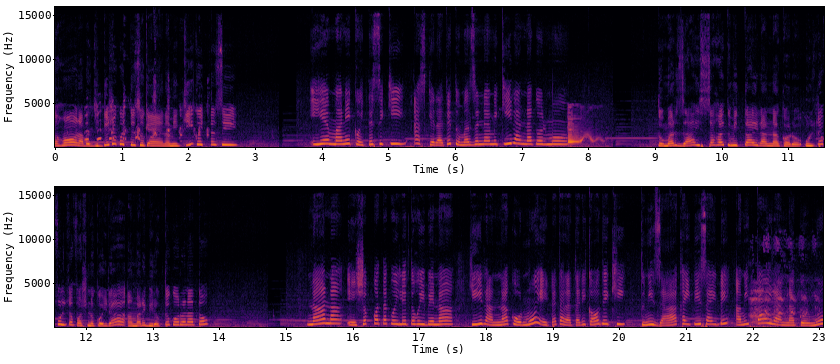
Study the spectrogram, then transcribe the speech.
তখন আবার জিজ্ঞাসা করতেছো কেন? আমি কি করতেছি? ইয়ে মানে কইতাছি কি আজকে রাতে তোমার জন্য আমি কি রান্না করব তোমার যা ইচ্ছা হয় তুমি তাই রান্না করো। উল্টা ফুল্টা প্রশ্ন কইরা আমারে বিরক্ত করো না তো? না না এসব কথা কইলে তো হইবে না। কি রান্না করমু এটা তাড়াতাড়ি কও দেখি। তুমি যা খাইতে চাইবে আমি তাই রান্না করমু।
